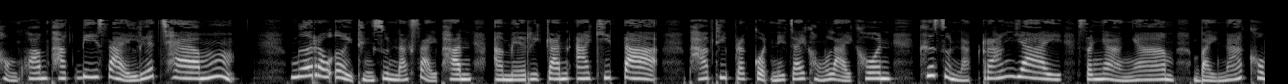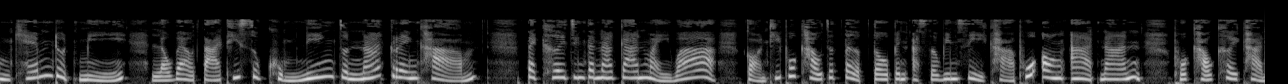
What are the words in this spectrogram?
ของความพักดีสายเลือดแชมป์เมื่อเราเอ่ยถึงสุนัขสายพันธุ์ อเมริกันอาคิตะภาพที่ปรากฏในใจของหลายคน คือสุนัขร่างใหญ่ สง่างาม ใบหน้าคมเข้มดุดหมี แล้วแววตาที่สุขุมนิ่งจนน่าเกรงขาม แต่เคยจินตนาการใหม่ว่า ก่อนที่พวกเขาจะเติบโตเป็นอัศวินสี่ขาผู้อองอาจนั้น พวกเขาเคยผ่าน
